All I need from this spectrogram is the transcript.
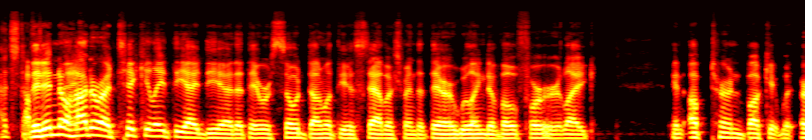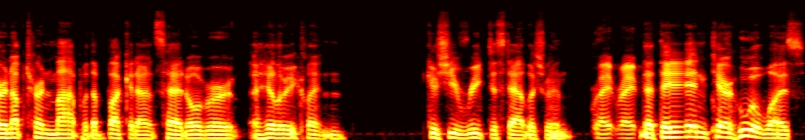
That's tough. they didn't know how to articulate the idea that they were so done with the establishment that they were willing to vote for like an upturned bucket with or an upturned mop with a bucket on its head over a Hillary Clinton because she reeked establishment. Right, right. That they didn't care who it was.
